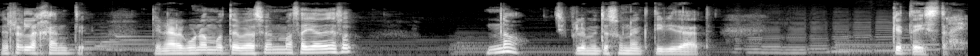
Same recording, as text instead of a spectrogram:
Es relajante. ¿Tiene alguna motivación más allá de eso? No, simplemente es una actividad que te distrae.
